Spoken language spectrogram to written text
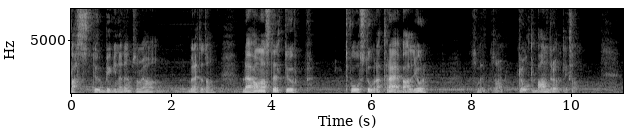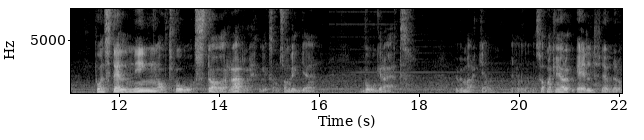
bastubyggnaden som jag har berättat om. Där har man ställt upp två stora träbaljor som ett sådant plåtband runt liksom. På en ställning av två störar liksom som ligger vågrät över marken. Eh, så att man kan göra upp eld där under då.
